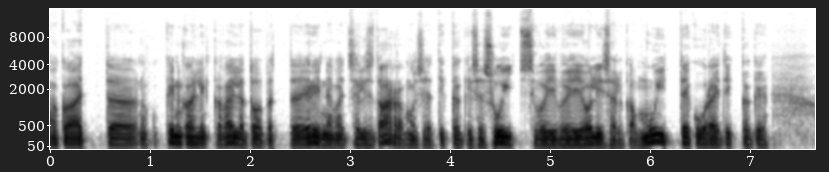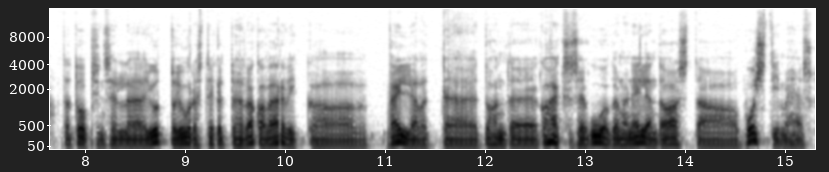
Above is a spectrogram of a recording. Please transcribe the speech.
aga et äh, nagu Ken Kalling ka välja toob, et erinevaid selliseid arvamusi, et ikkagi see suits või, või oli seal ka muid tegureid ikkagi, ta toob siin selle jutu juures tegelikult ühe väga värvika väljavõtte tuhande kaheksasaja kuuekümne neljanda aasta Postimehes,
